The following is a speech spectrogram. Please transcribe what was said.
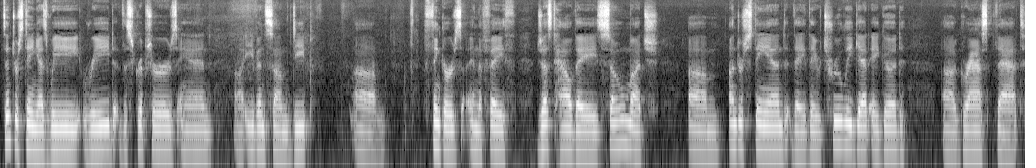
It's interesting as we read the scriptures and uh, even some deep um, thinkers in the faith just how they so much um, understand, they, they truly get a good uh, grasp that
